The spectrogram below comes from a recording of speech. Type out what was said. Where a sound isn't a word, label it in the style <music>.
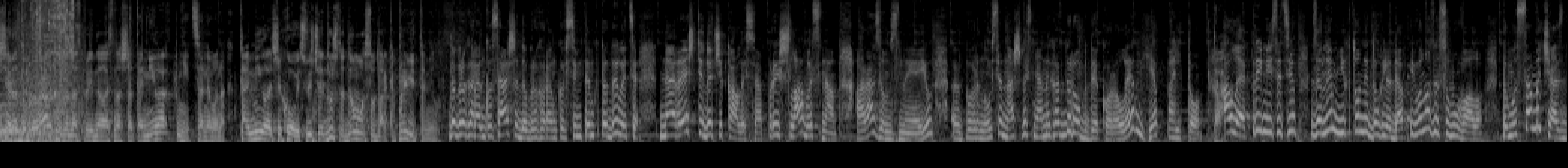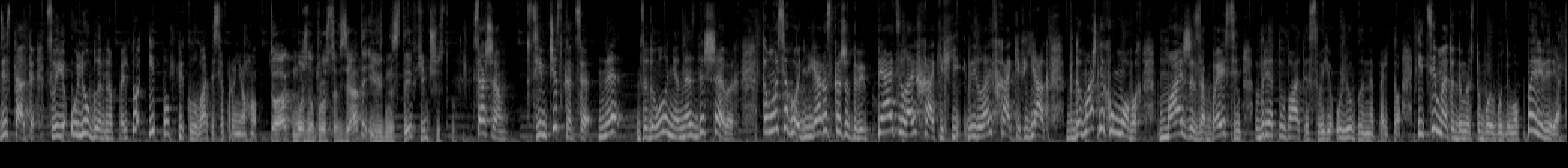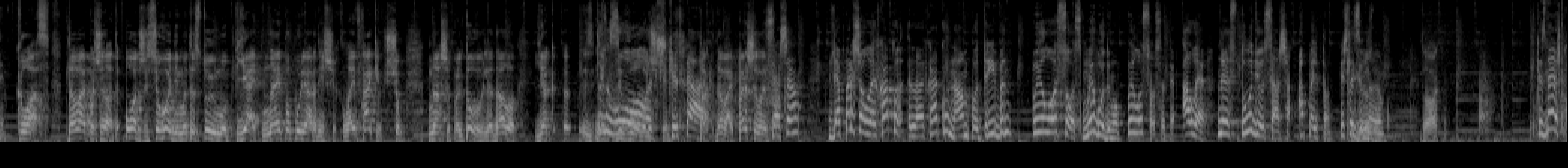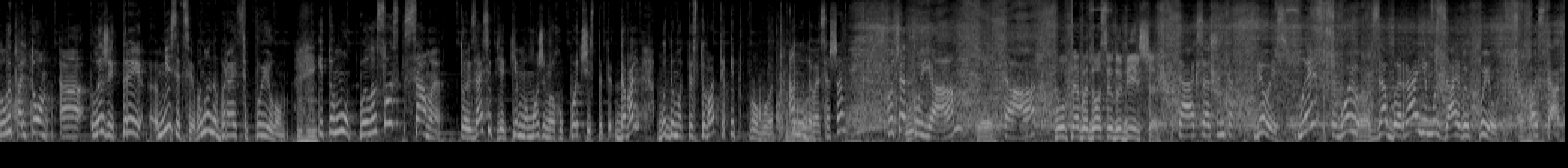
І ще раз доброго ранку. До нас приєдналась наша Таміла. Ні, це не вона. Таміла Чехович, відчайдушна домосовдарка. Привіт, Таміла. Доброго ранку, Саша. Доброго ранку всім тим, хто дивиться. Нарешті дочекалися. Прийшла весна. А разом з нею е, повернувся наш весняний гардероб, де королем є пальто. Так. Але три місяці за ним ніхто не доглядав, і воно засумувало. Тому саме час дістати своє улюблене пальто і попіклуватися про нього. Так, можна просто взяти і віднести в хімчистку. Саша, хімчистка це не задоволення не з дешевих. Тому сьогодні я розкажу тобі 5 лайфхаків, лайфхаків, як в домашніх умовах майже за безцінь врятувати своє улюблене пальто. І ці методи ми з тобою будемо перевіряти. Клас! Давай починати. Отже, сьогодні ми тестуємо 5 найпопулярніших лайфхаків, щоб наше пальто виглядало як, е, як з Іголочки, іголочки. так. так, давай, перший лайфхак. Саша, для першого лайфхаку, лайфхаку нам потрібен пилосос. Ми будемо пилососити, але не студію, Саша, а пальто. Пішли зі мною. Так. Ти знаєш, коли пальто а, лежить три місяці, воно набирається пилом. І тому пилосос саме той засіб, яким ми можемо його почистити. Давай будемо тестувати і пробувати. А ну давай, Саша. Спочатку я. Так, Ну, в тебе досвіду більше. так, Сашенька. Дивись, ми з тобою забираємо зайвий пил. Ось так.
